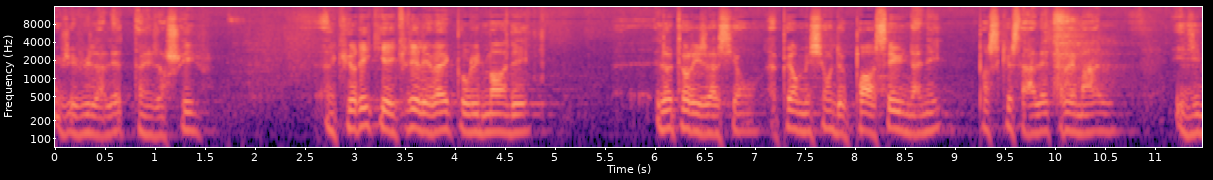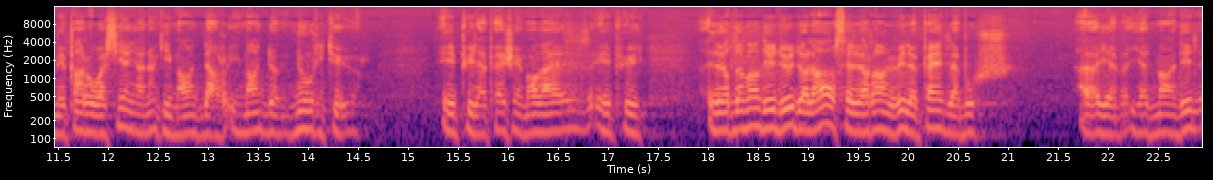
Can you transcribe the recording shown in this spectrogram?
j'ai vu la lettre dans les archives, un curé qui a écrit à l'évêque pour lui demander l'autorisation, la permission de passer une année parce que ça allait très mal. Il dit, mes paroissiens, il y en a qui manquent d'argent, ils manquent de nourriture. Et puis la pêche est mauvaise. Et puis leur demander 2 dollars, c'est leur enlever le pain de la bouche. Alors il a, demandé le,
